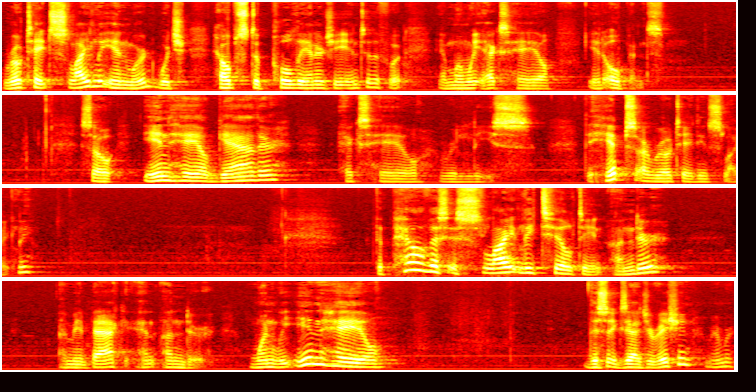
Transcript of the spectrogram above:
rotate slightly inward, which helps to pull the energy into the foot. And when we exhale, it opens. So inhale, gather, exhale, release. The hips are rotating slightly. The pelvis is slightly tilting under, I mean back and under. When we inhale, this exaggeration, remember,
